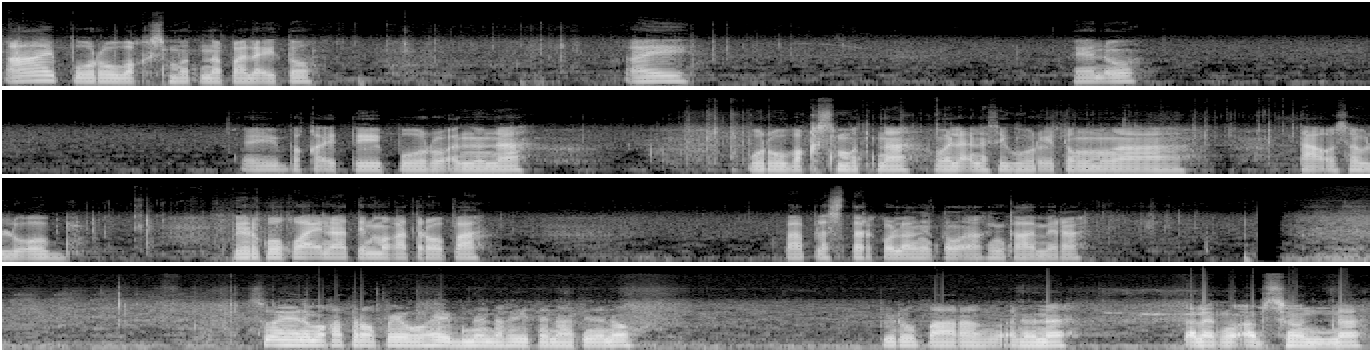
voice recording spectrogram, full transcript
Ay puro wax moth na pala ito. Ay. Ayan oh eh baka ito puro ano na puro wax moth na. Wala na siguro itong mga tao sa loob. Pero kukuhain natin mga tropa paplastar ko lang itong aking camera. So ayan mga tropa yung hive na nakita natin ano? Pero parang ano na talagang abscond na.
